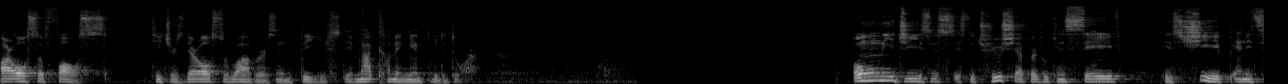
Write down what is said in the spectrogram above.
are also false teachers. They're also robbers and thieves. They're not coming in through the door. Only Jesus is the true shepherd who can save his sheep, and it's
